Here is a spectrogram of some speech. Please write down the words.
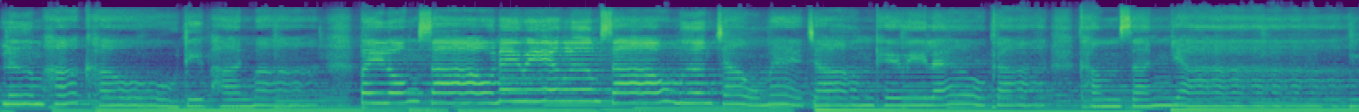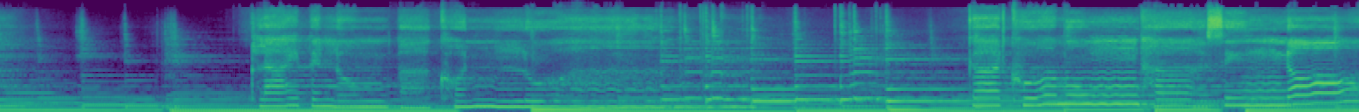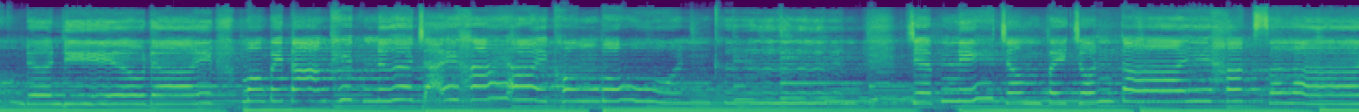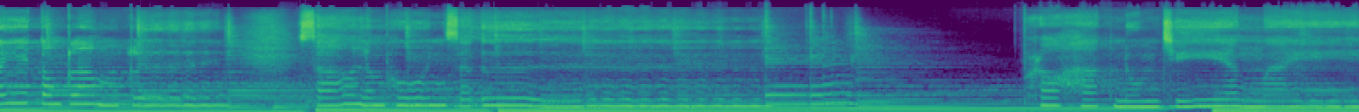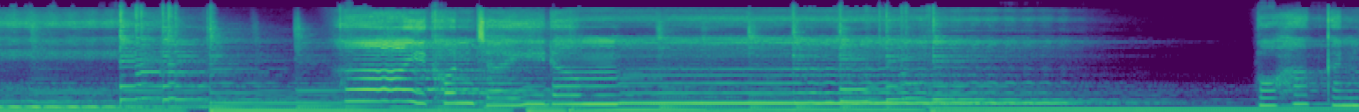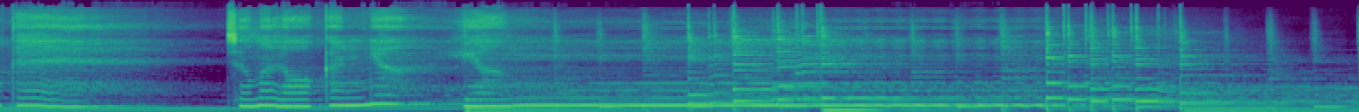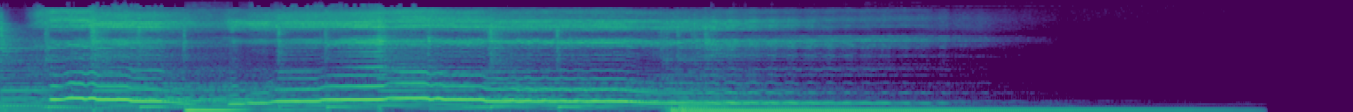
ลืมหาเขาที่ผ่านมา ไปหลงสาวในเวียงลืมสาวเมืองเจ้าแม่จามเทวีแล้วกาคำสัญญา คล้ายเป็นลมปากคน จำไปจนตายหักสลายต้องกล้ำกลืน สาวลำพูนสะอื้นเพราะหักหนุ่มเชียงใหม่หายคนใจ ดำบ่ฮักกันแต่จ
